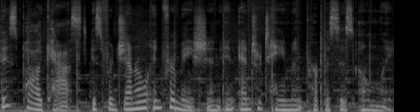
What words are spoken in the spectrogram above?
This podcast is for general information and entertainment purposes only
